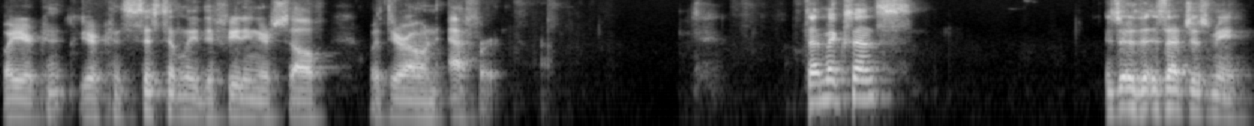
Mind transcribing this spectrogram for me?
where you're you're consistently defeating yourself with your own effort. Does that make sense? Is, is that just me?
